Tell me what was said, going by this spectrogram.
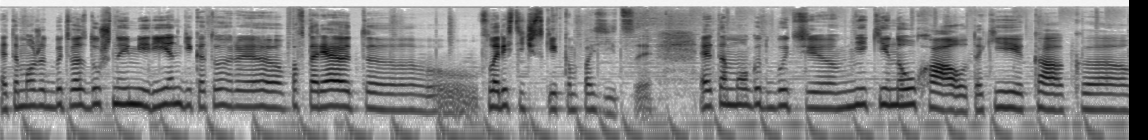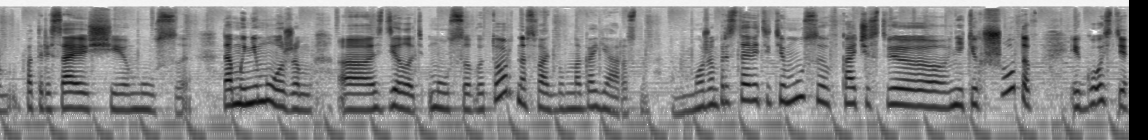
Это может быть воздушные меренги, которые повторяют э, флористические композиции. Это могут быть э, некие ноу-хау, такие как э, потрясающие мусы. Да, мы не можем э, сделать муссовый торт на свадьбу многоярусным. Мы можем представить эти мусы в качестве э, неких шотов, и гости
